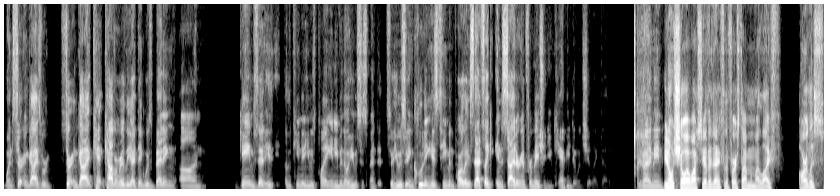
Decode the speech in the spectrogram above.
when certain guys were certain guy Calvin Ridley, I think was betting on games that his the team that he was playing, and even though he was suspended, so he was including his team in parlays. That's like insider information. You can't be doing shit like that. You know what I mean? You know what show I watched the other day for the first time in my life? Arliss.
